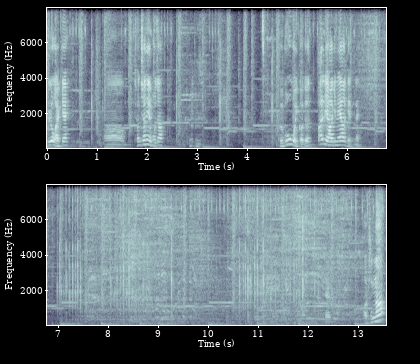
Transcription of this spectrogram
일로 갈게. 어 천천히 해보자. 그보 오고 있거든? 빨리 하긴 해야겠네. 네. 아 죽나?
